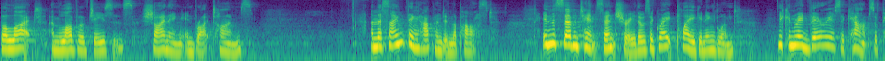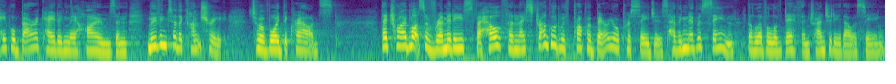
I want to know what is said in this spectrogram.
the light and love of Jesus shining in bright times. And the same thing happened in the past. In the 17th century, there was a great plague in England you can read various accounts of people barricading their homes and moving to the country to avoid the crowds. They tried lots of remedies for health and they struggled with proper burial procedures, having never seen the level of death and tragedy they were seeing.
